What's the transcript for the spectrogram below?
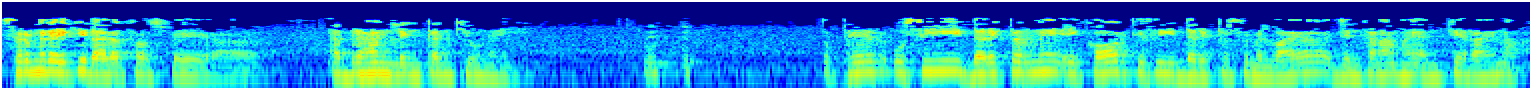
सिर्फ़ मेरा एक ही डायलॉग था उस पर अब्राहम लिंकन क्यों नहीं? तो फिर उसी डायरेक्टर ने एक और किसी डायरेक्टर से मिलवाया जिनका नाम है एम के रायना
